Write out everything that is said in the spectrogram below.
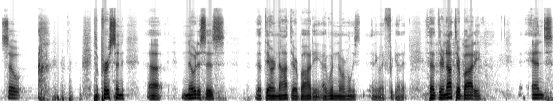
So the person uh, notices that they're not their body. I wouldn't normally, anyway, forget it. That they're not their body, and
